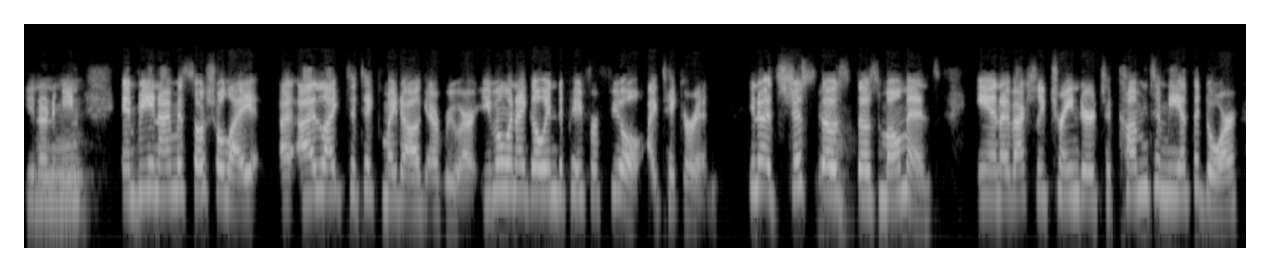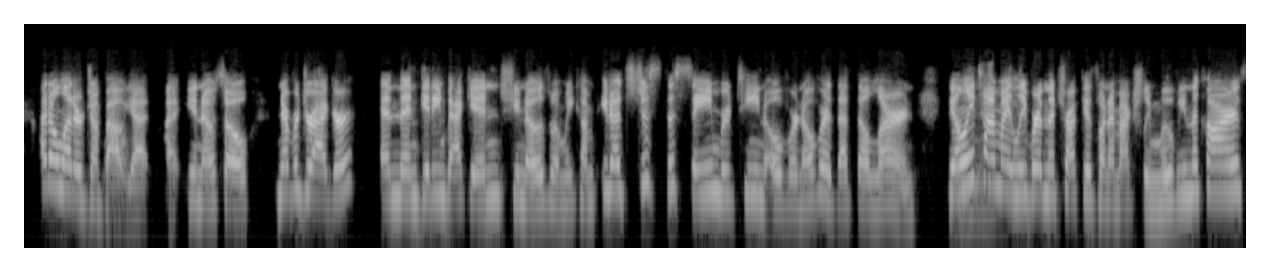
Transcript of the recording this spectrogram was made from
You know what I mean? mhm. and being I'm a socialite, I, I like to take my dog everywhere. Even when I go in to pay for fuel, I take her in. You know, it's just Yeah. those those moments. And I've actually trained her to come to me at the door. I don't let her jump Wow. out yet. I, you know, so never drag her. And then getting back in, she knows when we come. You know, it's just the same routine over and over that they'll learn. The only Mhm. time I leave her in the truck is when I'm actually moving the cars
